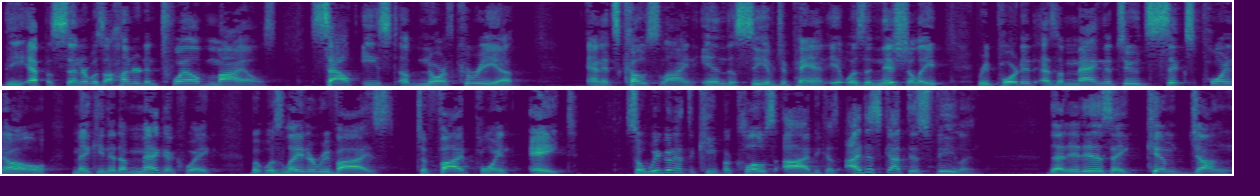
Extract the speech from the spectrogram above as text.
The epicenter was 112 miles southeast of North Korea and its coastline in the Sea of Japan. It was initially reported as a magnitude 6.0, making it a megaquake, but was later revised to 5.8. So we're going to have to keep a close eye because I just got this feeling that it is a Kim Jong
